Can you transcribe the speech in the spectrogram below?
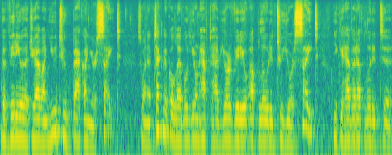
the video that you have on YouTube back on your site. So on a technical level, you don't have to have your video uploaded to your site. You could have it uploaded to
